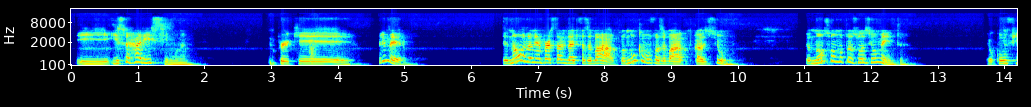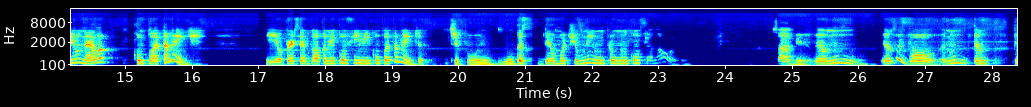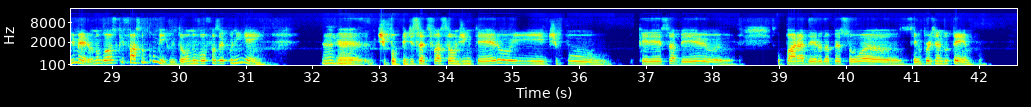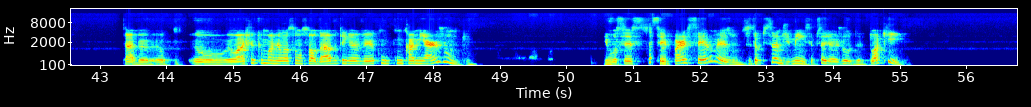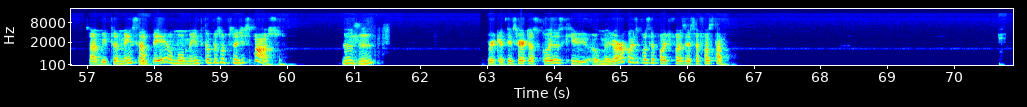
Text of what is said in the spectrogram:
E isso é raríssimo, né? Porque, primeiro, não é da minha personalidade fazer barraco. Eu nunca vou fazer barraco por causa de ciúme. Eu não sou uma pessoa ciumenta. Eu confio nela completamente. E eu percebo que ela também confia em mim completamente. Tipo, nunca deu motivo nenhum para uma não confiar na outra. Sabe? Eu não, eu não vou, eu não, eu, primeiro, eu não gosto que façam comigo, então eu não vou fazer com ninguém. Uhum. É, tipo, pedir satisfação o dia inteiro e, tipo, querer saber o, o paradeiro da pessoa 100% do tempo. Sabe, eu, eu, eu acho que uma relação saudável tem a ver com, com caminhar junto. E você ser parceiro mesmo. Você tá precisando de mim? Você precisa de ajuda? Tô aqui. Sabe? E também saber o momento que a pessoa precisa de espaço. Uhum. Porque tem certas coisas que a melhor coisa que você pode fazer é se afastar.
